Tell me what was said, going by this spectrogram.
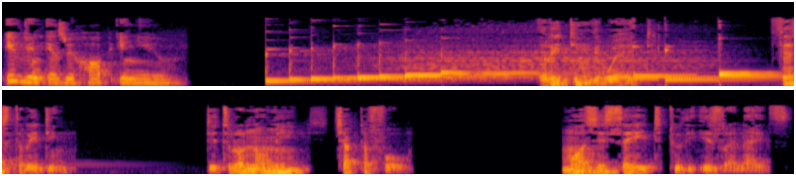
even as we hope in you. Reading the Word. First reading. Deuteronomy chapter 4. Moses said to the Israelites,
